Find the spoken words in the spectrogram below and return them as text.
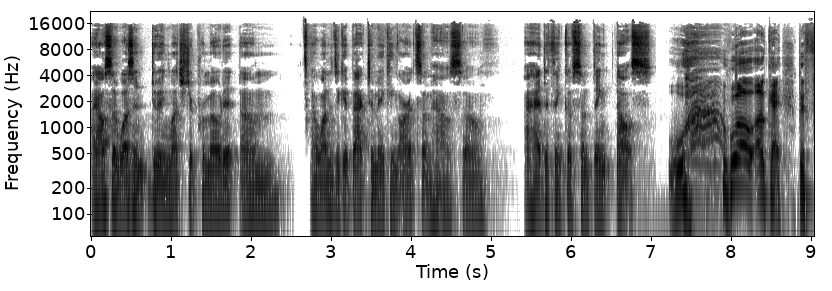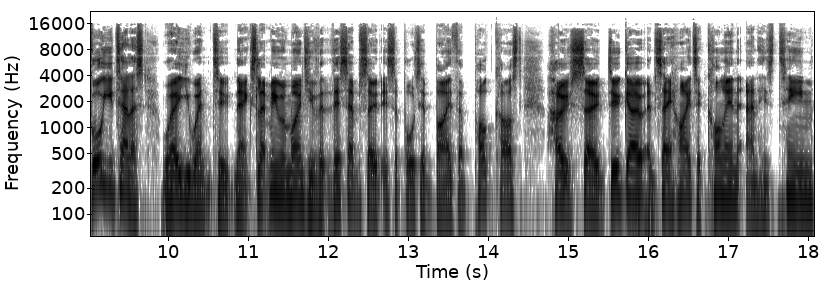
I also wasn't doing much to promote it. Um, I wanted to get back to making art somehow, so I had to think of something else. Whoa, okay. Before you tell us where you went to next, let me remind you that this episode is supported by the podcast host. So do go and say hi to Colin and his team.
